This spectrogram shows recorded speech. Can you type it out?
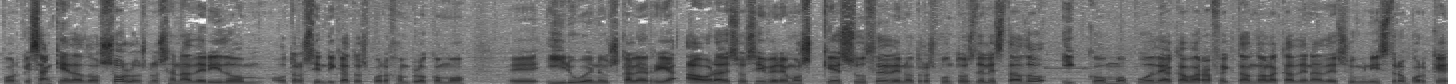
porque se han quedado solos, no se han adherido otros sindicatos, por ejemplo, como eh, IRU en Euskal Herria. Ahora, eso sí, veremos qué sucede en otros puntos del Estado y cómo puede acabar afectando a la cadena de suministro porque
